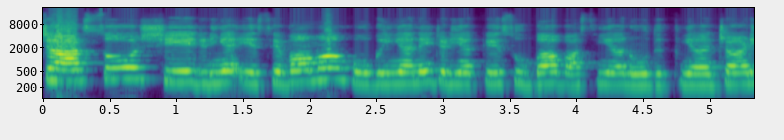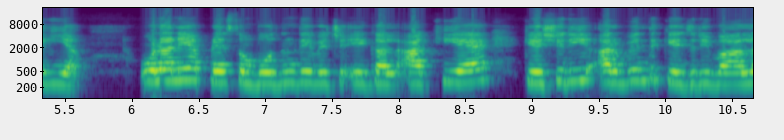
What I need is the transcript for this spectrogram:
406 ਜਿਹੜੀਆਂ ਇਹ ਸੇਵਾਵਾਂ ਹੋ ਗਈਆਂ ਨੇ, ਜਿਹੜੀਆਂ ਕਿ ਸੂਬਾ ਵਾਸੀਆਂ ਨੂੰ ਦਿੱਤੀਆਂ ਜਾਣਗੀਆਂ। ਉਹਨਾਂ ਨੇ ਆਪਣੇ ਸੰਬੋਧਨ ਦੇ ਵਿੱਚ ਇਹ ਗੱਲ ਆਖੀ ਹੈ ਕਿ ਸ਼੍ਰੀ ਅਰਵਿੰਦ ਕੇਜਰੀਵਾਲ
